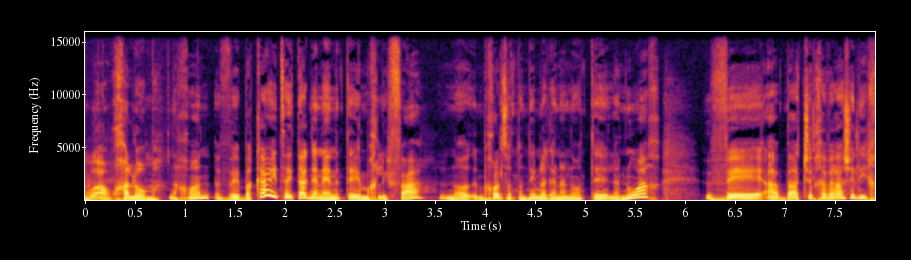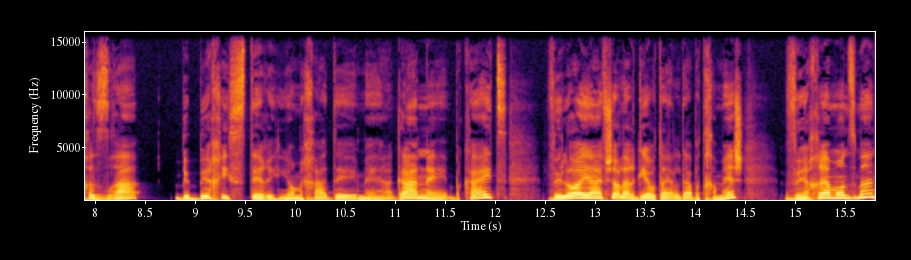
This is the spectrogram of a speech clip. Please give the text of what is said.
וואו, חלום. נכון, ובקיץ הייתה גננת אה, מחליפה, בכל זאת נותנים לגננות אה, לנוח, והבת של חברה שלי חזרה בבכי היסטרי יום אחד מהגן בקיץ, ולא היה אפשר להרגיע אותה, ילדה בת חמש. ואחרי המון זמן,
